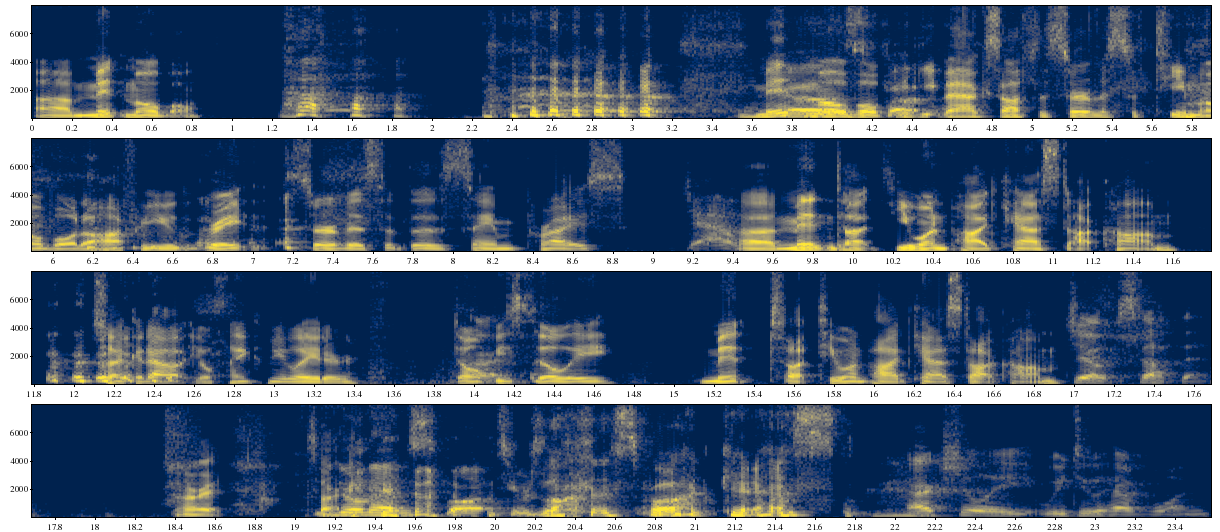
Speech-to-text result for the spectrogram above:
uh, Mint Mobile? Mint Yeah, Mobile piggybacks off the service of T-Mobile to offer you the great service at the same price. Joe. Uh, mint.t1podcast.com. Check it out. You'll thank me later. Don't be Alright. silly. Mint.t1podcast.com. Joe, stop that. All right. we Sorry. don't have sponsors on this podcast. Actually, we do have one.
